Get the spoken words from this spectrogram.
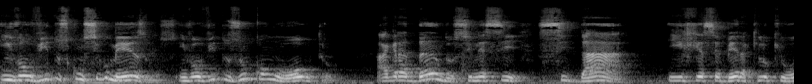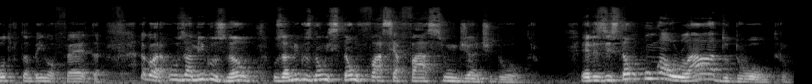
envolvidos consigo mesmos, envolvidos um com o outro, agradando-se nesse se dar e receber aquilo que o outro também oferta. Agora, os amigos não, os amigos não estão face a face um diante do outro. Eles estão um ao lado do outro.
